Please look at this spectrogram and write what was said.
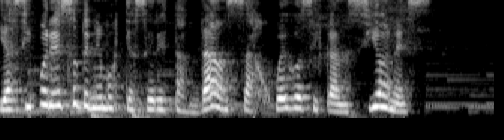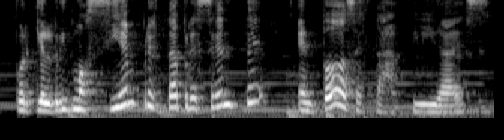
Y así por eso tenemos que hacer estas danzas, juegos y canciones, porque el ritmo siempre está presente en todas estas actividades.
